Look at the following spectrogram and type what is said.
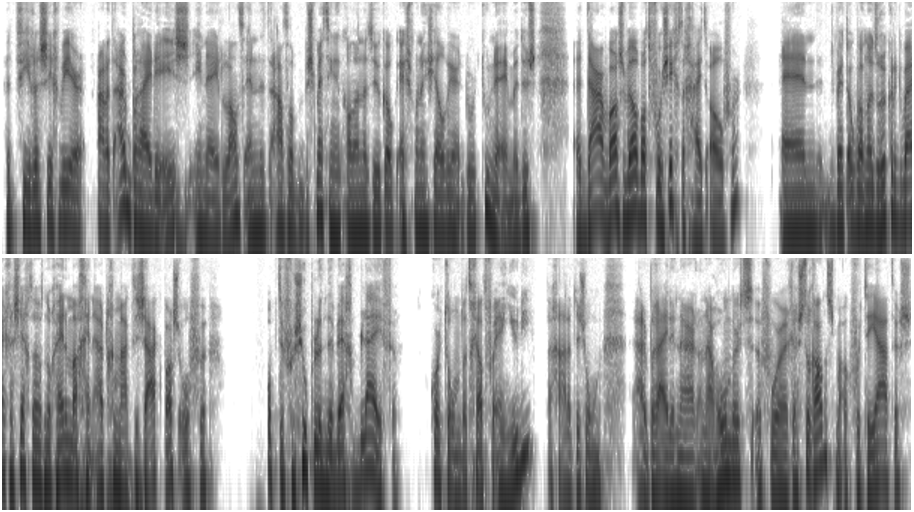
het virus zich weer aan het uitbreiden is in Nederland. En het aantal besmettingen kan er natuurlijk ook exponentieel weer door toenemen. Dus eh, daar was wel wat voorzichtigheid over. En er werd ook wel nadrukkelijk bij gezegd dat het nog helemaal geen uitgemaakte zaak was of we op de versoepelende weg blijven. Kortom, dat geldt voor 1 juli. Dan gaat het dus om uitbreiden naar, naar 100 voor restaurants, maar ook voor theaters.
